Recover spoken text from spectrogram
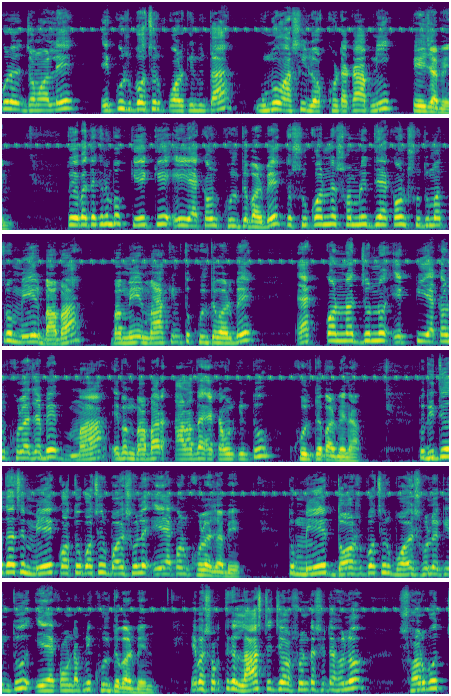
করে জমালে একুশ বছর পর কিন্তু তা উনআশি লক্ষ টাকা আপনি পেয়ে যাবেন। তো এবার দেখে নেব কে কে এই অ্যাকাউন্ট খুলতে পারবে। তো সুকন্যা সমৃদ্ধি অ্যাকাউন্ট শুধুমাত্র মেয়ের বাবা বা মেয়ের মা কিন্তু খুলতে পারবে। এক কন্যার জন্য একটি অ্যাকাউন্ট খোলা যাবে মা এবং বাবার আলাদা অ্যাকাউন্ট কিন্তু খুলতে পারবে না। তো দ্বিতীয়ত আছে, মেয়ে কত বছর বয়স হলে এই অ্যাকাউন্ট খোলা যাবে? তো মেয়ের দশ বছর বয়স হলে কিন্তু এই অ্যাকাউন্ট আপনি খুলতে পারবেন। এবার সব থেকে লাস্ট যে অপশনটা সেটা হলো, সর্বোচ্চ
